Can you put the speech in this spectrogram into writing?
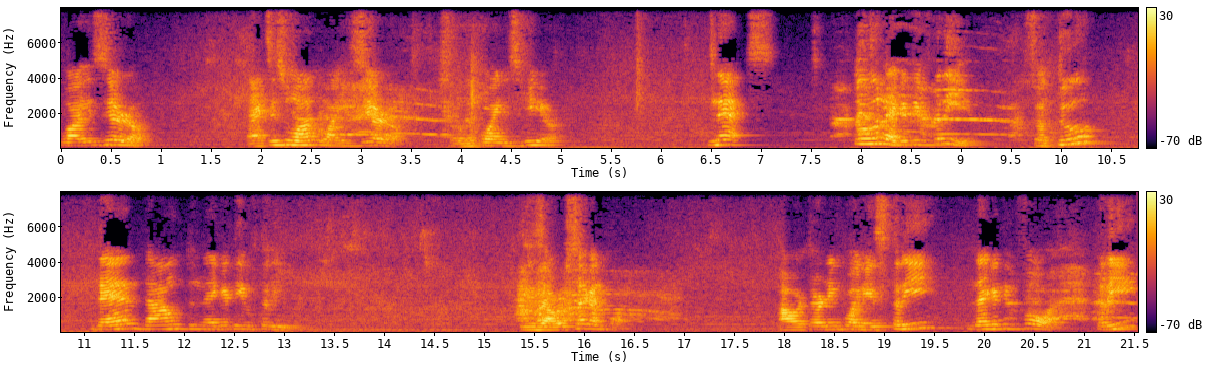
y is 0. x is 1, y is 0. So the point is here. Next, 2, negative 3. So 2, then down to negative 3. This is our second point. Our turning point is 3, negative 4. 3,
